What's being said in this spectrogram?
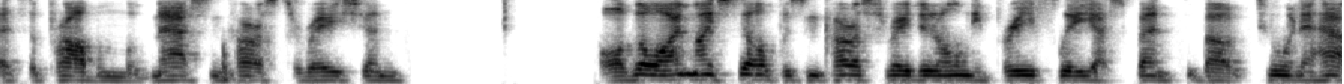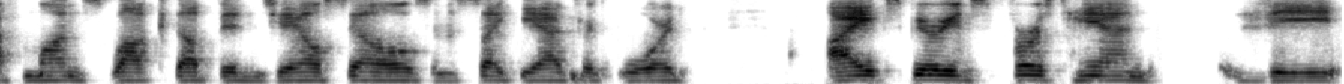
That's the problem of mass incarceration. Although I myself was incarcerated only briefly, I spent about two and a half months locked up in jail cells in a psychiatric ward. I experienced firsthand the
